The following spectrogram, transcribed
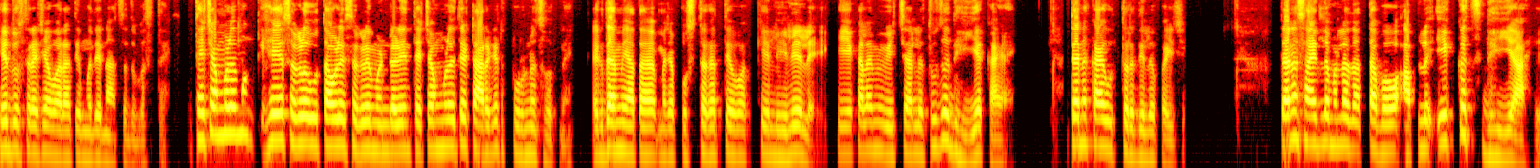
हे दुसऱ्याच्या वरातीमध्ये नाचत बसतंय. त्याच्यामुळे मग हे सगळं उतावळे सगळे मंडळी त्याच्यामुळे ते टार्गेट पूर्णच होत नाही. एकदा मी आता माझ्या पुस्तकात ते वाक्य लिहिलेलं आहे की एकाला मी विचारलं तुझं ध्येय काय आहे? त्यानं काय उत्तर दिलं पाहिजे? त्यानं सांगितलं म्हटलं दत्ता भाऊ आपलं एकच ध्येय आहे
